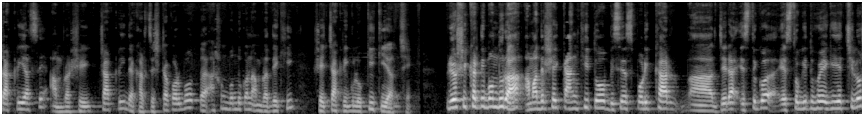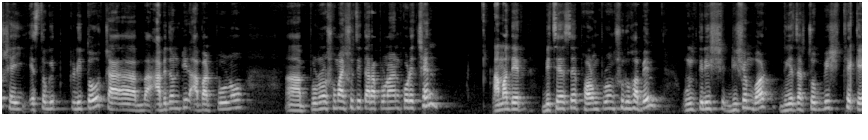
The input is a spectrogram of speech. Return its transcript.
চাকরি আছে, আমরা সেই চাকরি দেখার চেষ্টা করব। তাই আসুন বন্ধুগণ, আমরা দেখি সেই চাকরিগুলো কি কি আছে। প্রিয় শিক্ষার্থী বন্ধুরা, আমাদের সেই কাঙ্ক্ষিত বিশেষ পরীক্ষার যেটা স্থগিত হয়ে গিয়েছিল, সেই স্থগিতকৃত আবেদনটির আবার পূর্ণ পূর্ণ সময়সূচি তারা প্রণয়ন করেছেন। আমাদের বিসিএস এর ফর্ম পূরণ শুরু হবে উনত্রিশ ডিসেম্বর দুই হাজার চব্বিশ থেকে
